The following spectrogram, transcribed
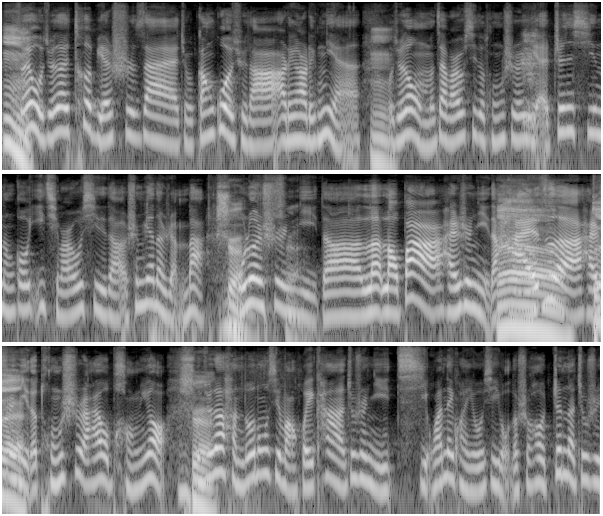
嗯。所以我觉得，特别是在就是刚过去的二零二零年，嗯。我觉得我们在玩游戏的同时，也珍惜能够一起玩游戏的身边的人吧。是。无论是是。你的老老伴儿，还是你的孩子，还是你的同事，还有朋友，是，我觉得很多东西往回看，就是你喜欢那款游戏，有的时候真的就是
